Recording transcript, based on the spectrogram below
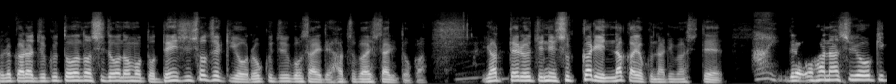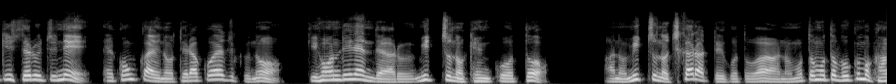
それから塾頭の指導のもと、電子書籍を65歳で発売したりとか、やってるうちにすっかり仲良くなりまして、はい。で、お話をお聞きしてるうちに、え今回の寺子屋塾の基本理念である3つの健康と、あの、三つの力っていうことは、あの、もともと僕も考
